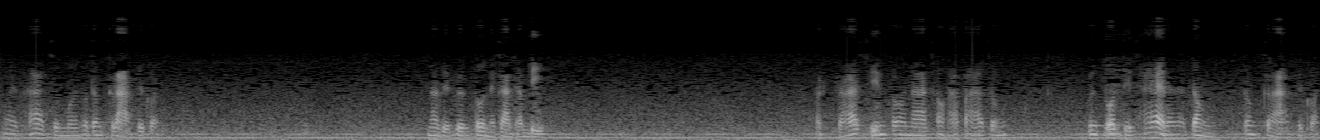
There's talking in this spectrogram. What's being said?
ไหว้พระสวดมนต์ก็ต้องกราบไปก่อนนั่นเป็นเบื้องต้นในการทำดีรัก ษาศีลภาวนาเข้าหาพระอาสงฆ์เบื้องต้นที่แท้แล้นะต้องต้องกราบไปก่อน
